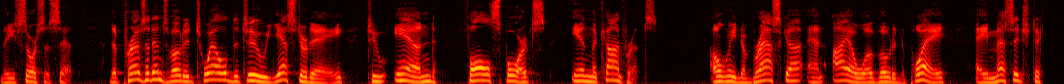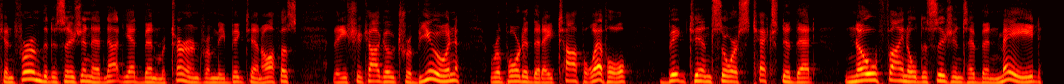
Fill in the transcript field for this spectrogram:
the sources said. The presidents voted 12 to 2 yesterday to end fall sports in the conference. Only Nebraska and Iowa voted to play. A message to confirm the decision had not yet been returned from the Big Ten office. The Chicago Tribune reported that a top level Big Ten source texted that no final decisions have been made.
